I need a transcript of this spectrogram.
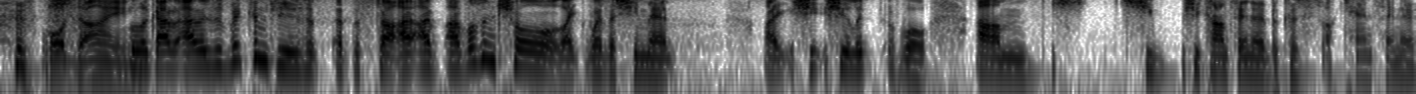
or dying Look, I, I was a bit confused at, at the start. I, I I wasn't sure like whether she meant like she she lit well um sh- she she can't say no because I can't say no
